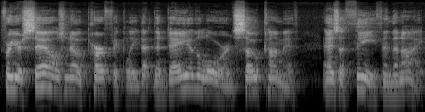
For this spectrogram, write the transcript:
For yourselves know perfectly that the day of the Lord so cometh as a thief in the night.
